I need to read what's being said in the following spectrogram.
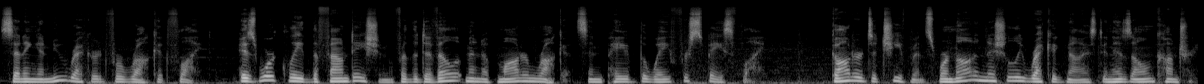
setting a new record for rocket flight. His work laid the foundation for the development of modern rockets and paved the way for spaceflight. Goddard's achievements were not initially recognized in his own country,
